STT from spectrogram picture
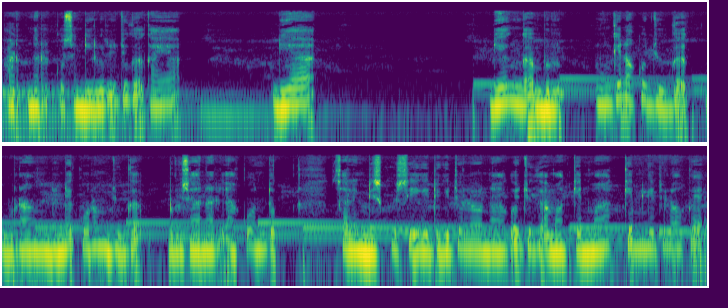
partnerku sendiri tuh juga kayak dia dia nggak mungkin aku juga kurang dan dia kurang juga berusaha nari aku untuk saling diskusi gitu-gitu loh. Nah aku juga makin makin gitu loh kayak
